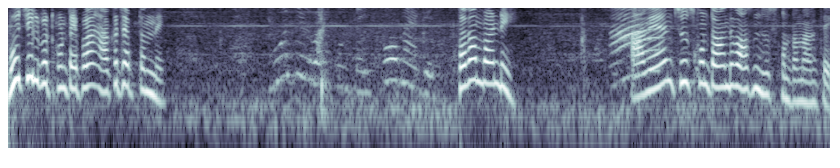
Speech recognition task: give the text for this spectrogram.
బూచీలు పట్టుకుంటాయి పా అక్క చెప్తుంది. పదాం బండి. ఆమె ఏం చూసుకుంటా ఉంది వాసన చూసుకుంటాను అంతే?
